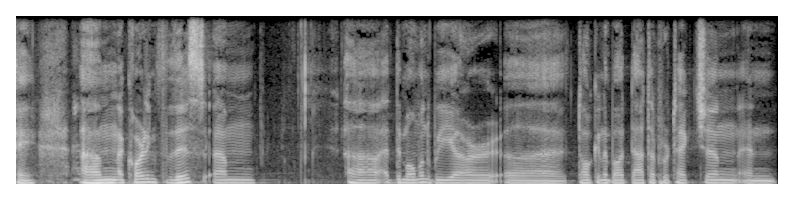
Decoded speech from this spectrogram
Hey, um, according to this, um, uh, at the moment we are uh, talking about data protection and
